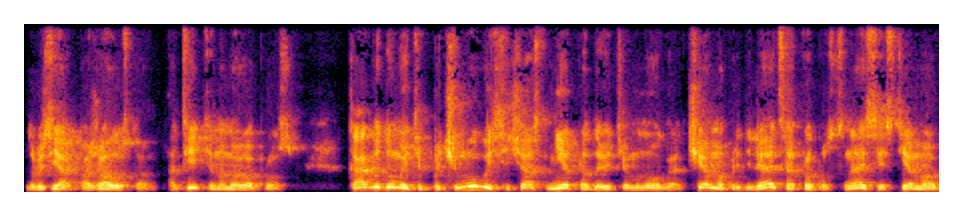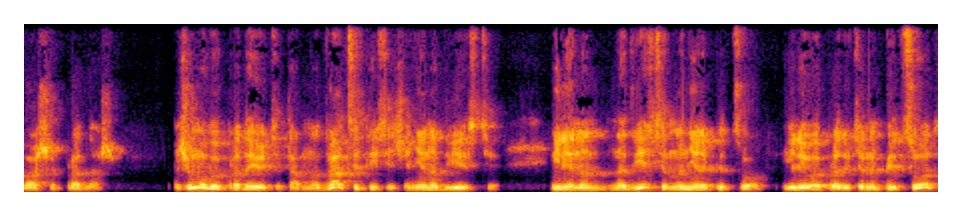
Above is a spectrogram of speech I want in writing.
Друзья, пожалуйста, ответьте на мой вопрос. Как вы думаете, почему вы сейчас не продаете много? Чем определяется пропускная система ваших продаж? Почему вы продаете там на 20 тысяч, а не на 200? Или на, на 200, но не на 500? Или вы продаете на 500,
